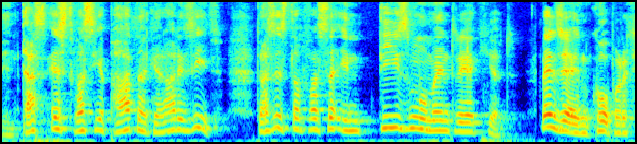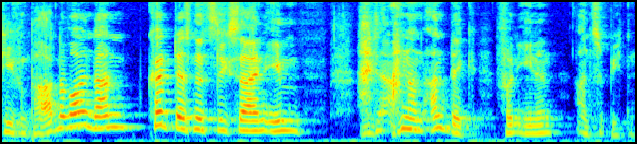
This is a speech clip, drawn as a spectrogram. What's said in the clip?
Denn das ist, was Ihr Partner gerade sieht. Das ist, auf was er in diesem Moment reagiert. Wenn Sie einen kooperativen Partner wollen, dann könnte es nützlich sein, ihm einen anderen Anblick von Ihnen anzubieten.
